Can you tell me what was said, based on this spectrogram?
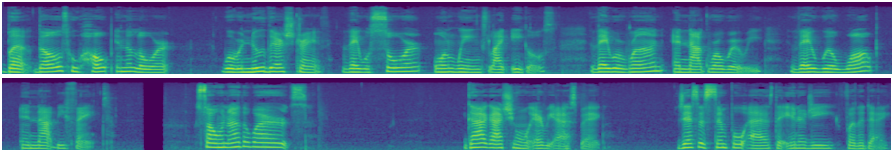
But those who hope in the Lord will renew their strength. They will soar on wings like eagles. They will run and not grow weary. They will walk and not be faint. So, in other words, God got you on every aspect. Just as simple as the energy for the day.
